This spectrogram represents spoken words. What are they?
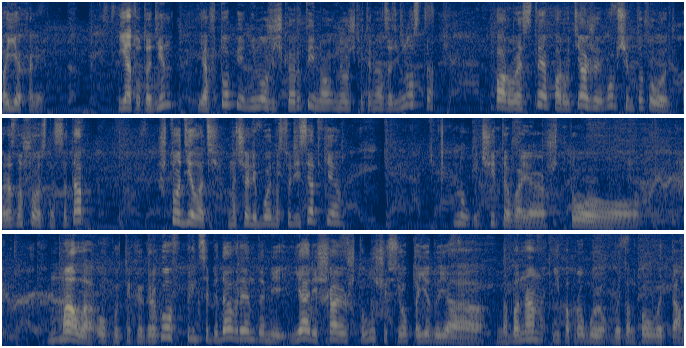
поехали. Я тут один, я в топе, немножечко рты, немножечко 1390, пару СТ, пару тяжей. В общем, такой вот разношерстный сетап. Что делать в начале боя на 110 -ке? Ну, учитывая, что мало опытных игроков, в принципе, да, в рендоме, я решаю, что лучше всего поеду я на банан и попробую вытанковывать там.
